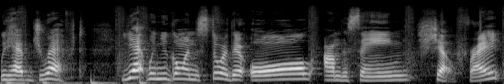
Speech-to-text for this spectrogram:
we have Dreft. Yet when you go in the store, they're all on the same shelf, right?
